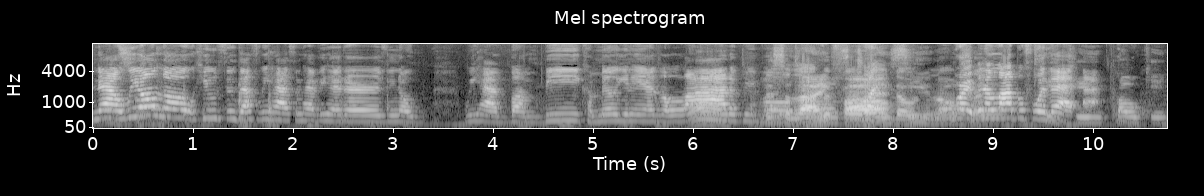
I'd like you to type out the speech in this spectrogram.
Now we all know Houston definitely has some heavy hitters. You know, we have Bun B, Chamillionaires, a oh, lot of people. It's a lot Like before Fox. that, though, you know what I'm right, but a lot before that. Keke, Pokey.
